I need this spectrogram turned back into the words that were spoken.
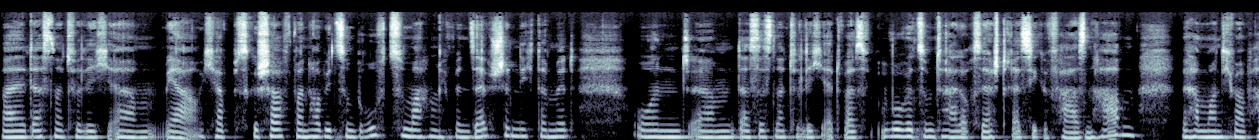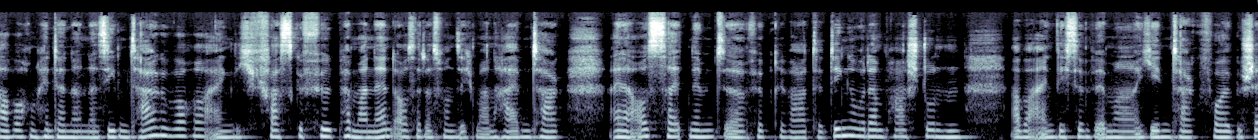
weil das natürlich, ähm, ja, ich habe es geschafft, mein Hobby zum Beruf zu machen. Ich bin selbstständig damit und ähm, das ist natürlich etwas, wo wir zum Teil auch sehr stressige Phasen haben. Wir haben manchmal ein paar Wochen hintereinander sieben Tage Woche, eigentlich fast gefühlt permanent, außer dass man sich mal einen halben Tag eine Auszeit nimmt äh, für private Dinge oder ein paar Stunden. Aber eigentlich sind wir immer jeden Tag voll beschäftigt,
